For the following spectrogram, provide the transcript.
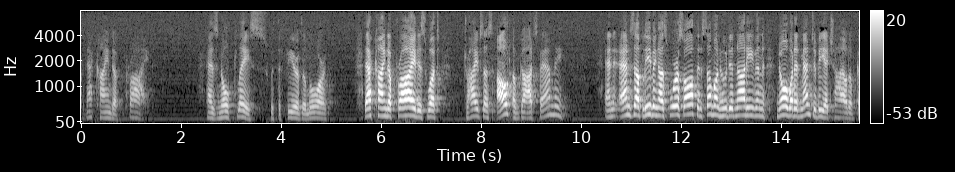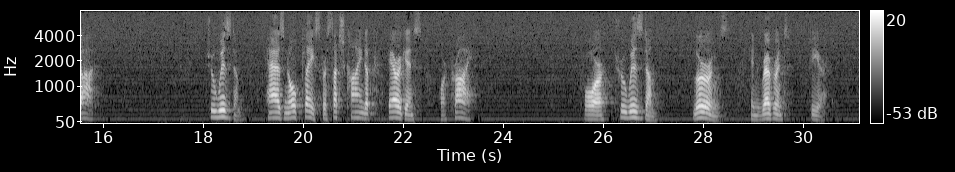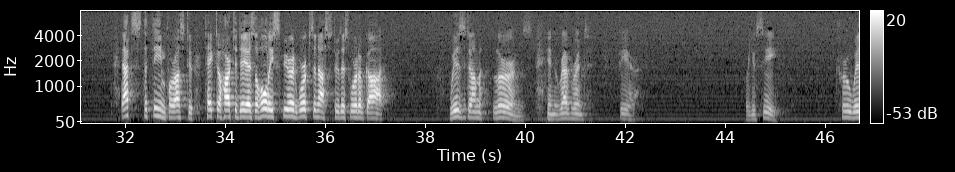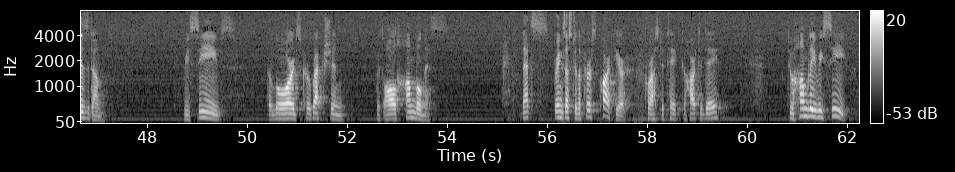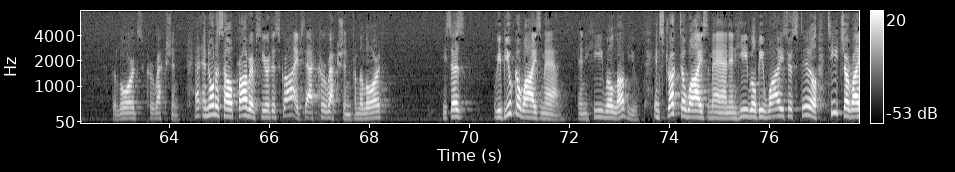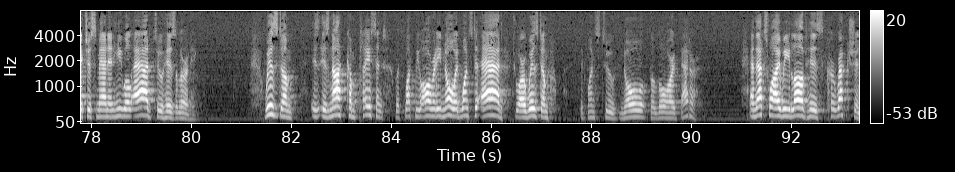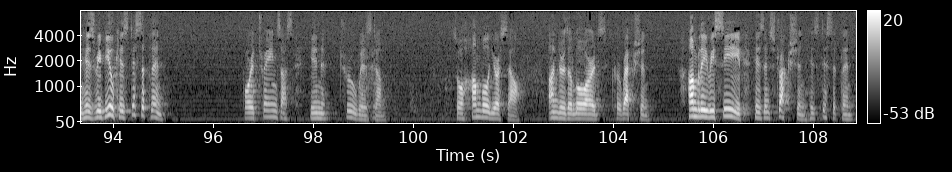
But that kind of pride has no place with the fear of the Lord. That kind of pride is what drives us out of God's family and ends up leaving us worse off than someone who did not even know what it meant to be a child of God. True wisdom has no place for such kind of arrogance or pride. For true wisdom learns in reverent fear. That's the theme for us to take to heart today as the Holy Spirit works in us through this Word of God. Wisdom learns in reverent fear. For you see, true wisdom receives the Lord's correction with all humbleness. That brings us to the first part here for us to take to heart today to humbly receive the Lord's correction. And, and, notice how Proverbs here describes that correction from the Lord. He says, Rebuke a wise man, and he will love you. Instruct a wise man, and he will be wiser still. Teach a righteous man, and he will add to his learning. Wisdom is, is not complacent with what we already know. It wants to add to our wisdom. It wants to know the Lord better. And that's why we love his correction, his rebuke, his discipline. For it trains us in true wisdom. So humble yourself under the Lord's correction. Humbly receive his instruction, his discipline.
